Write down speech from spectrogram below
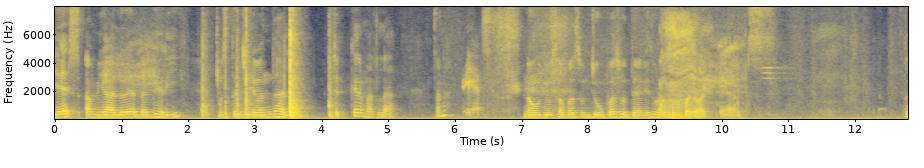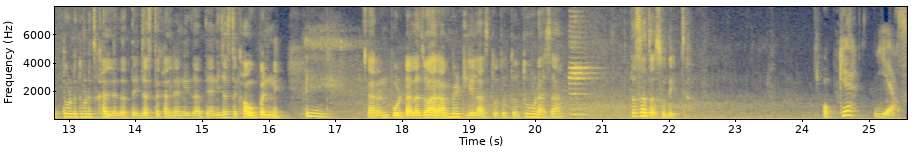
येस आम्ही आलोय आता घरी. मस्त जेवण झालं चक्कर मारला. हो ना? नऊ दिवसापासूनचे उपास होते आणि थोडंसं बरं वाटतंय पण थोडं थोडंच खाल्लं जाते जास्त खाल्ल्याने जाते आणि जास्त खाऊ पण नाही. कारण पोटाला जो आराम भेटलेला असतो तर तो थोडासा तसाच असू द्यायचा. ओके? येस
